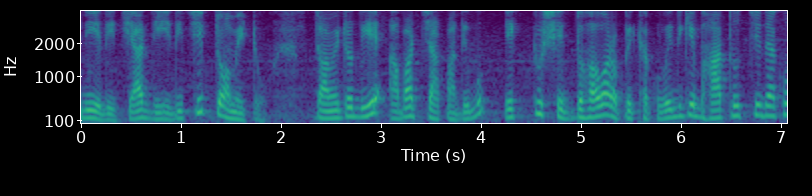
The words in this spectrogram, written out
দিয়ে দিচ্ছি। আর দিয়ে দিচ্ছি টমেটো। টমেটো দিয়ে আবার চাপা দেবো। একটু সেদ্ধ হওয়ার অপেক্ষা করব। এদিকে ভাত হচ্ছে দেখো,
